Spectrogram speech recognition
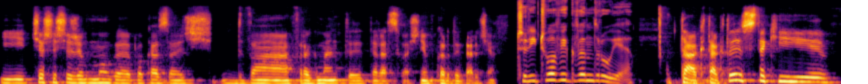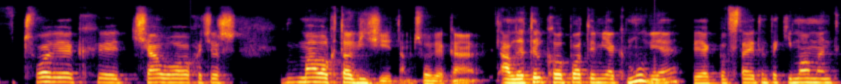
i cieszę się, że mogę pokazać dwa fragmenty teraz właśnie w Kordegardzie. Czyli człowiek wędruje. Tak, tak. To jest taki człowiek, y, ciało, chociaż mało kto widzi tam człowieka, ale tylko po tym, jak mówię, jak powstaje ten taki moment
